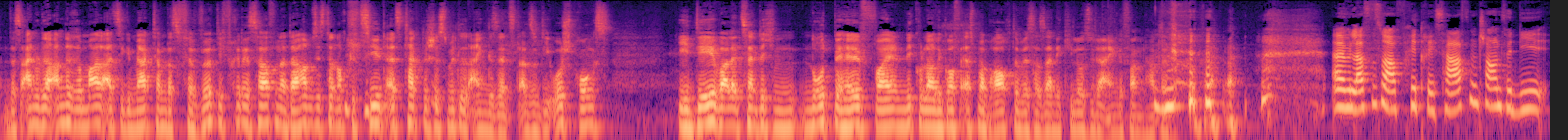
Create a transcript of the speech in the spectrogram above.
ähm, das ein oder andere Mal, als sie gemerkt haben, das verwirrt die Friedrichshafener, da haben sie es dann auch gezielt als taktisches Mittel eingesetzt. Also die Ursprungsidee war letztendlich ein Notbehelf, weil Nikola Legov erstmal brauchte, bis er seine Kilos wieder eingefangen hatte. ähm, lass uns mal auf Friedrichshafen schauen. Für die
